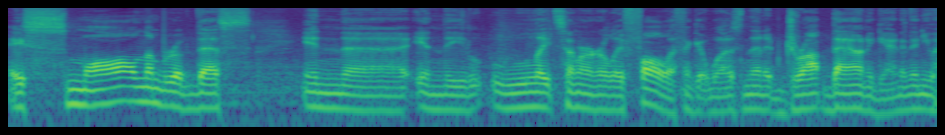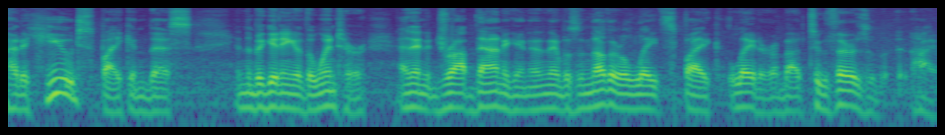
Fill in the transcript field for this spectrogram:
a small number of deaths in the, in the late summer and early fall, I think it was, and then it dropped down again. And then you had a huge spike in deaths in the beginning of the winter, and then it dropped down again. And there was another late spike later, about two thirds of the high.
